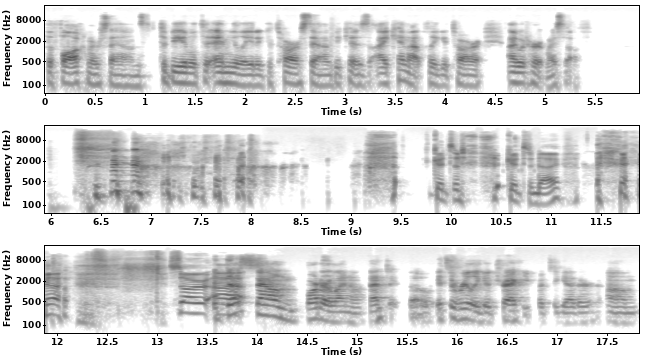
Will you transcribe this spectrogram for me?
the Faulconer sounds to be able to emulate a guitar sound because I cannot play guitar. I would hurt myself. good to good to know. so It uh, does sound borderline authentic, though. It's a really good track he put together. Um,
